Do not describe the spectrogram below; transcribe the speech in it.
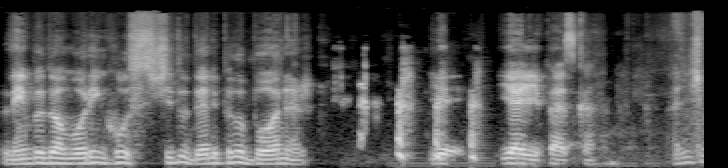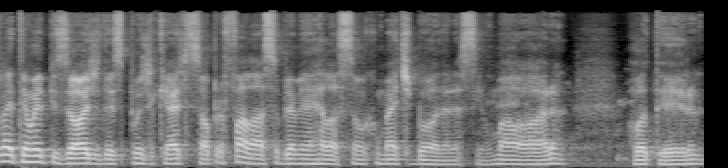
Lembro do amor enrustido dele pelo Bonner. E, e aí, Pesca? A gente vai ter um episódio desse podcast só para falar sobre a minha relação com o Matt Bonner, assim, uma hora roteiro.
